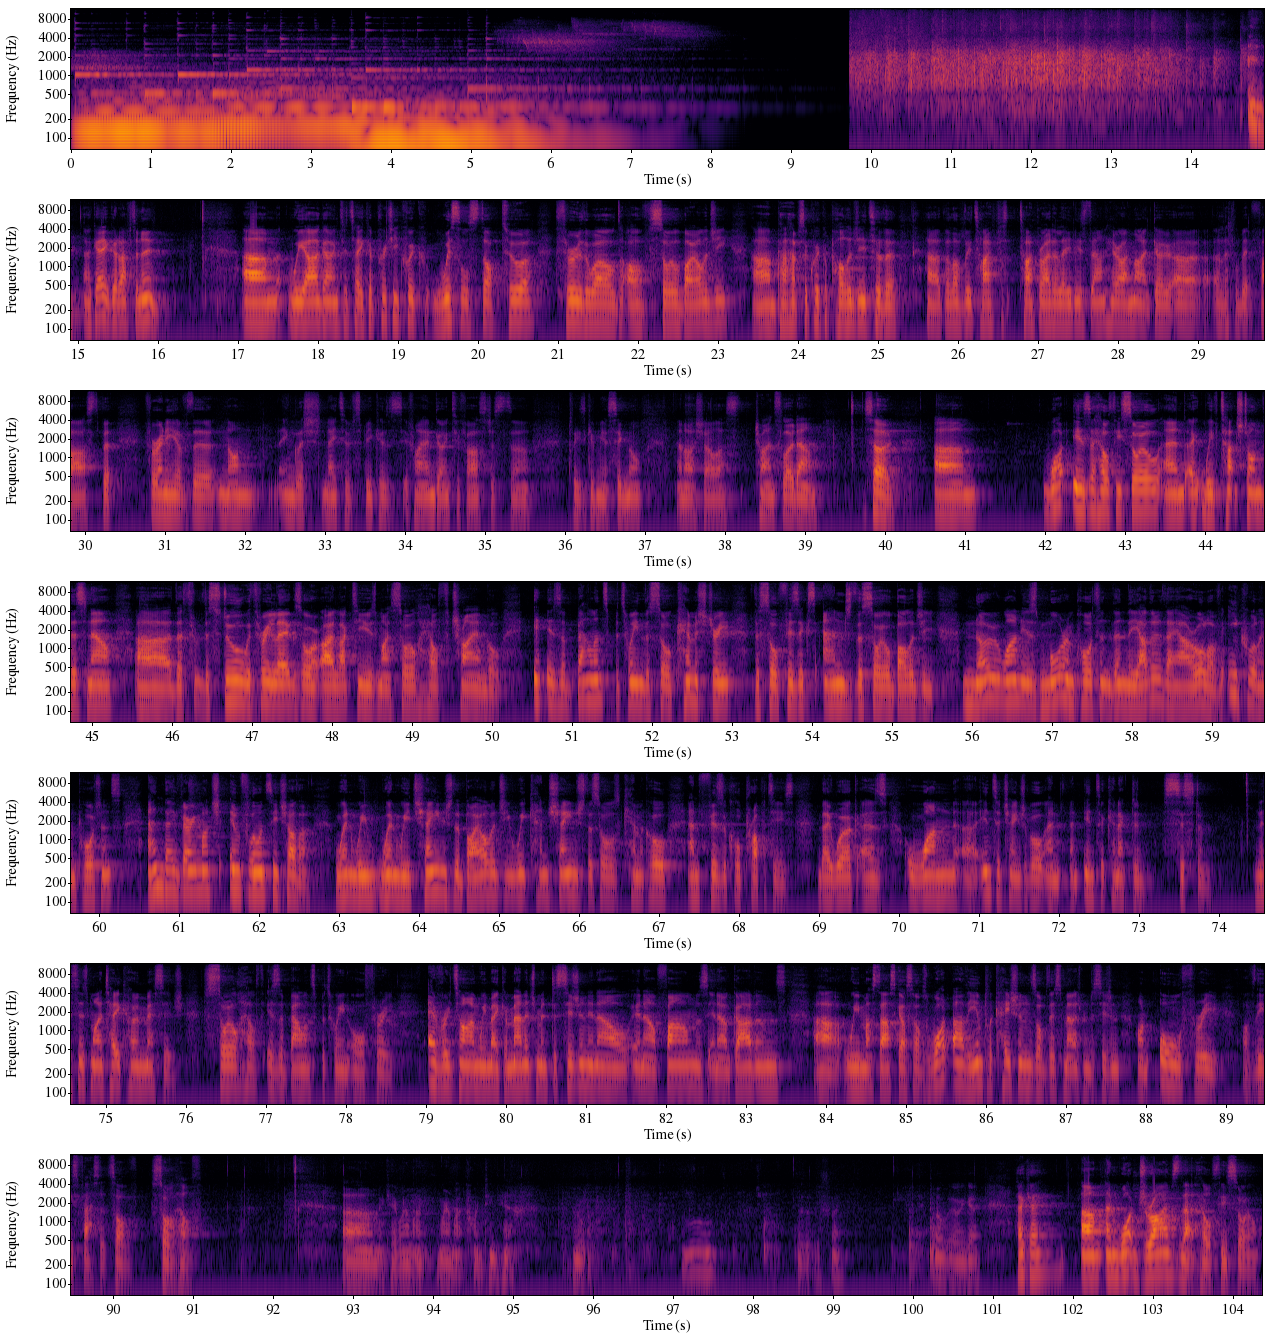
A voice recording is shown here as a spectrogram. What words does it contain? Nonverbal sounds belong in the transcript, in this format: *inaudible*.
*clears throat* okay, good afternoon. Um, we are going to take a pretty quick whistle-stop tour through the world of soil biology. Um, perhaps a quick apology to the, uh, the lovely type, typewriter ladies down here. I might go uh, a little bit fast, but for any of the non-English native speakers, if I am going too fast, just uh, please give me a signal and I shall uh, try and slow down. So, um, what is a healthy soil? And uh, we've touched on this now, uh, the, th the stool with three legs, or I like to use my soil health triangle. It is a balance between the soil chemistry, the soil physics, and the soil biology. No one is more important than the other. They are all of equal importance, and they very much influence each other when we, when we change the biology, we can change the soil's chemical and physical properties. They work as one uh, interchangeable and an interconnected system. this is my take-home message. Soil health is a balance between all three. Every time we make a management decision in our, in our farms, in our gardens, uh, we must ask ourselves, what are the implications of this management decision on all three of these facets of soil health? Um, okay, where am I? Where am I pointing here? Ooh. Is it this way? Oh, there we go. Okay, um, and what drives that healthy soil?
